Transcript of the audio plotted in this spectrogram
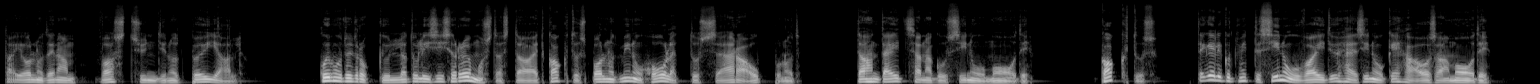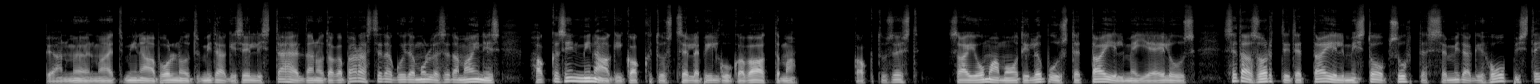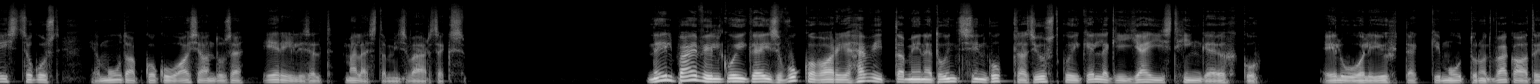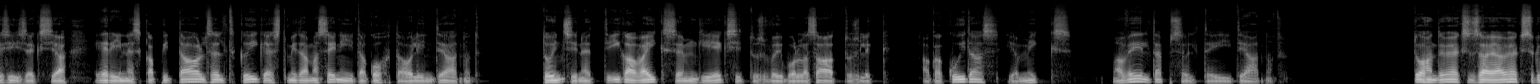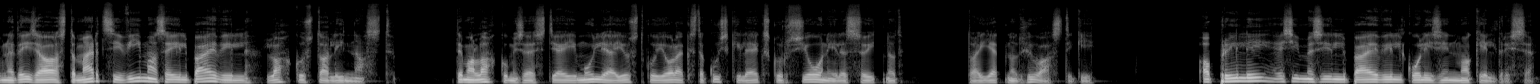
ta ei olnud enam vastsündinud pöial. kui mu tüdruk külla tuli, siis rõõmustas ta, et kaktus polnud minu hooletusse ära uppunud. Ta on täitsa nagu sinu moodi. kaktus, tegelikult mitte sinu, vaid ühe sinu kehaosa moodi pean möönma, et mina polnud midagi sellist täheldanud, aga pärast seda, kui ta mulle seda mainis, hakkasin minagi kaktust selle pilguga vaatama. kaktusest sai omamoodi lõbus detail meie elus, sedasorti detail, mis toob suhtesse midagi hoopis teistsugust ja muudab kogu asjanduse eriliselt mälestamisväärseks. Neil päevil, kui käis Vukovari hävitamine, tundsin kuklas justkui kellegi jäist hingeõhku elu oli ühtäkki muutunud väga tõsiseks ja erines kapitaalselt kõigest, mida ma seni ta kohta olin teadnud. tundsin, et iga väiksemgi eksitus võib olla saatuslik, aga kuidas ja miks, ma veel täpselt ei teadnud. tuhande üheksasaja üheksakümne teise aasta märtsi viimaseil päevil lahkus ta linnast. Tema lahkumisest jäi mulje, justkui oleks ta kuskile ekskursioonile sõitnud. ta ei jätnud hüvastigi. aprilli esimesel päevil kolisin ma keldrisse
